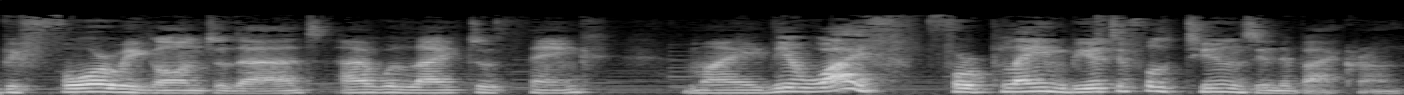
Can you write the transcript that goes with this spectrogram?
Before we go on to that, I would like to thank my dear wife for playing beautiful tunes in the background.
